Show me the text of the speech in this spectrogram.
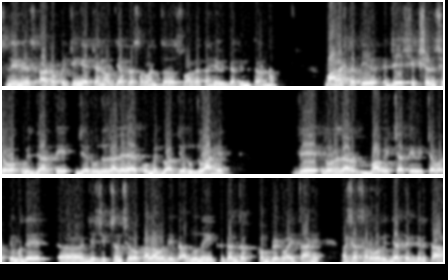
स्नेनिल्स आर्ट ऑफ टीचिंग या चॅनलवरती आपल्या सर्वांचं स्वागत आहे विद्यार्थी मित्रांनो. महाराष्ट्रातील जे शिक्षण सेवक विद्यार्थी जे रुजू झालेले आहेत उमेदवार जे रुजू आहेत जे दोन हजार बावीसच्या तेवीसच्या भरतीमध्ये जे शिक्षण सेवक कालावधीत अजूनही त्यांचा कंप्लीट व्हायचा आहे अशा सर्व विद्यार्थ्यांकरिता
